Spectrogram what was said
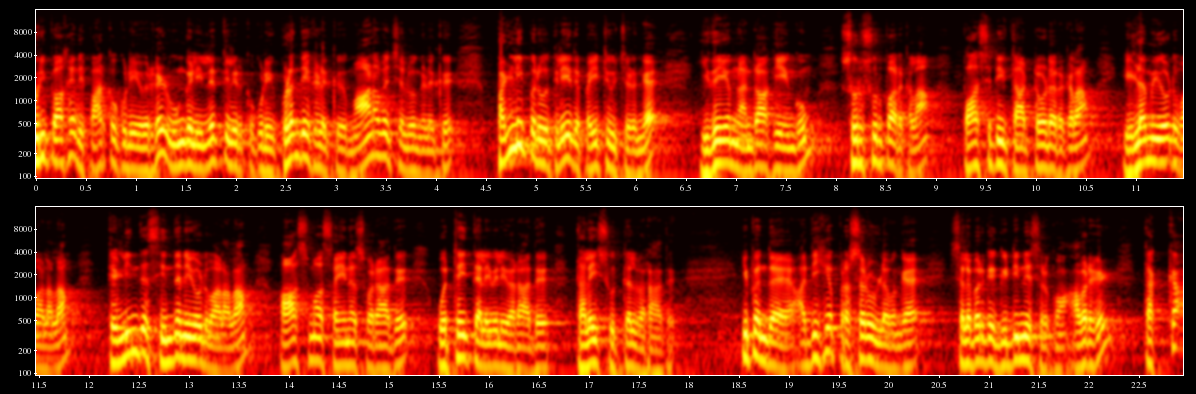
குறிப்பாக இதை பார்க்கக்கூடியவர்கள் உங்கள் இல்லத்தில் இருக்கக்கூடிய குழந்தைகளுக்கு மாணவ செல்வங்களுக்கு பள்ளி பருவத்திலே இதை பயிற்சி வச்சுடுங்க. இதயம் நன்றாக இயங்கும் சுறுசுறுப்பாக இருக்கலாம் பாசிட்டிவ் தாட்டோடு இருக்கலாம் இளமையோடு வாழலாம் தெளிந்த சிந்தனையோடு வாழலாம். ஆஸ்மா சைனஸ் வராது ஒற்றை தலைவலி வராது தலை சுத்தல் வராது. இப்போ இந்த அதிக ப்ரெஷர் உள்ளவங்க சில பேருக்கு கிட்டினஸ் இருக்கும். அவர்கள் தக்க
